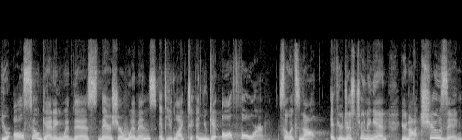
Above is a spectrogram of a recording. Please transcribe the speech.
you're also getting with this there's your women's if you'd like to and you get all four so it's not if you're just tuning in you're not choosing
